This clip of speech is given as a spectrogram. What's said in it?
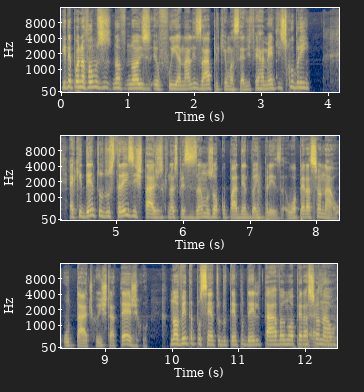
E depois nós fomos, nós, nós- eu fui analisar, apliquei uma série de ferramentas e descobri. é que dentro dos três estágios que nós precisamos ocupar dentro da empresa, o operacional, o tático e o estratégico, 90% do tempo dele estava no operacional.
